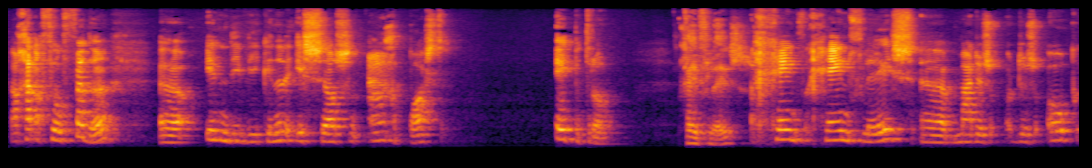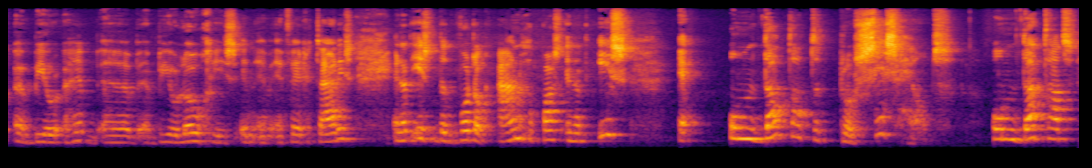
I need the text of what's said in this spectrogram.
Nou, gaat nog veel verder. Eh, in die weekenden is zelfs een aangepast eetpatroon. Geen vlees. Geen, geen vlees, eh, maar dus, dus ook eh, bio, eh, biologisch en, en, en vegetarisch. En dat, is, dat wordt ook aangepast en dat is omdat dat het proces helpt. Omdat dat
